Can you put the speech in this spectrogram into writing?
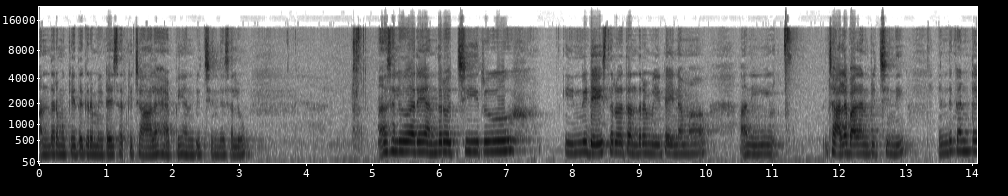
అందరం ఒకే దగ్గర మీట్ అయ్యేసరికి చాలా హ్యాపీగా అనిపించింది అసలు. అసలు అరే అందరు వచ్చిర్రు. ఇన్ని డేస్ తర్వాత అందరం మీట్ అయినామా అని చాలా బాగా అనిపించింది. ఎందుకంటే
